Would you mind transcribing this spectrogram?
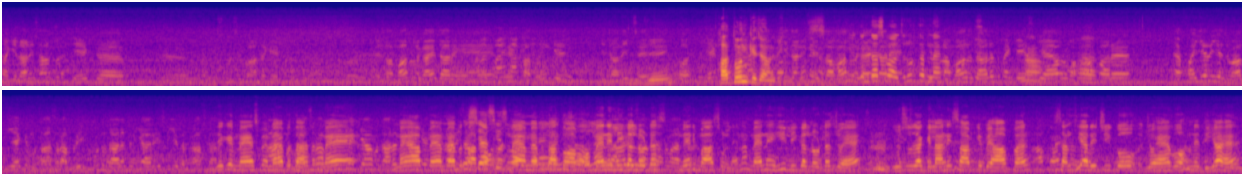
अच्छा गिलानी साहब एक अ, इसमें से बात है कि इल्ज़ाम लगाए जा रहे हैं एक खातून के की जानिब से जी। और एक खातून की जानी जानिब इल्ज़ाम गंदा सवाल हैं। ज़रूर करना है। अदालत में केस हाँ। किया है और वहाँ पर एफ़ आई ए ने यह जवाब दिया कि मुतासरा फरीक खुद अदालत नहीं आ रही इसलिए दरखास्त देखिए मैं इसमें मैं बताता हूँ मैं क्या आप अदालत मैं आप मैं मैं बताता हूँ मैं मैं बताता हूँ आपको। मैंने लीगल नोटिस मेरी बात सुन लेना। मैंने ही लीगल नोटिस जो है यूसुजा गिलानी साहब के बिहार पर संथिया रिची को जो है वो हमने दिया है।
